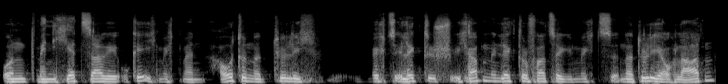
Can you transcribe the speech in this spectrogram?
Und wenn ich jetzt sage, okay, ich möchte mein Auto natürlich möchte es elektrisch, ich habe ein Elektrofahrzeug, ich möchte es natürlich auch laden,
